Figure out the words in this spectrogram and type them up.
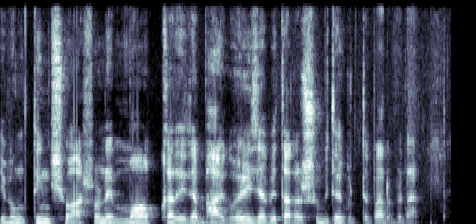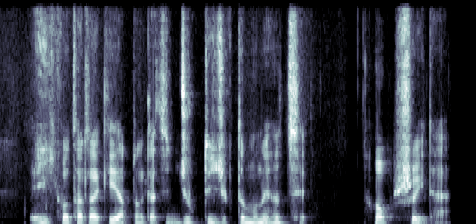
এবং তিনশো আসনে মবকারীরা ভাগ হয়ে যাবে, তারা সুবিধা করতে পারবে না। এই কথাটা কি আপনার কাছে যুক্তিযুক্ত মনে হচ্ছে? অবশ্যই না।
